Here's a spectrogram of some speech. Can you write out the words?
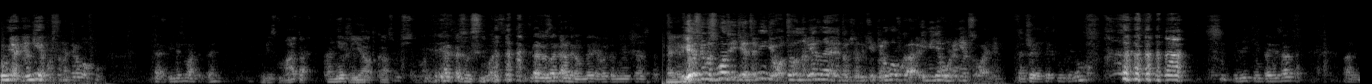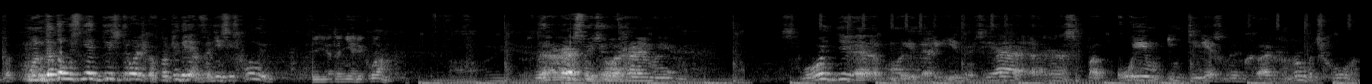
У меня аллергия просто на перловку. Так, и без мата, да? Без мата? Конечно. Я отказываюсь снимать. Я отказываюсь снимать. Даже за кадром, да, я в этом не участвую. Если вы смотрите это видео, то, наверное, это все-таки перловка, и меня уже нет с вами. А что, я текст не придумал? Великий импровизатор. Мы готовы снять 10 роликов подряд за 10 хвилин. И это не реклама. Здравствуйте, уважаемые. Сегодня мы, дорогие друзья, распакуем интересную коробочку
